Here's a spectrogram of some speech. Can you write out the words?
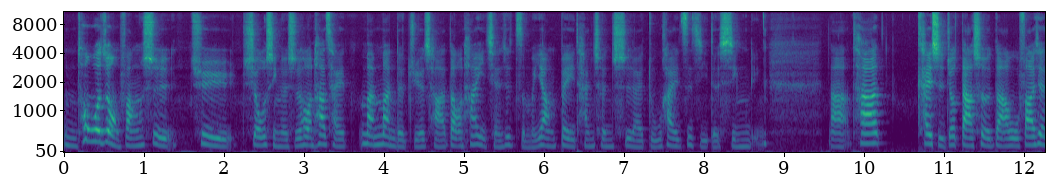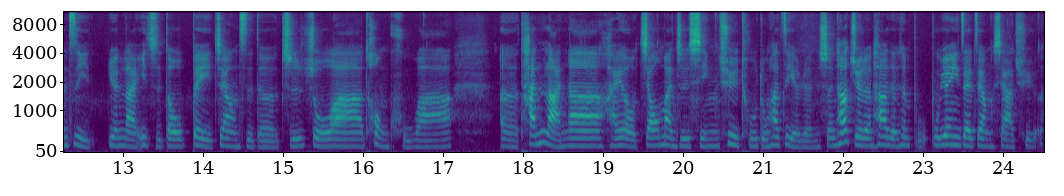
嗯，透过这种方式去修行的时候，他才慢慢的觉察到他以前是怎么样被贪嗔痴来毒害自己的心灵。那他开始就大彻大悟，发现自己原来一直都被这样子的执着啊、痛苦啊、呃贪婪啊，还有骄慢之心去荼毒他自己的人生。他觉得他人生不不愿意再这样下去了，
